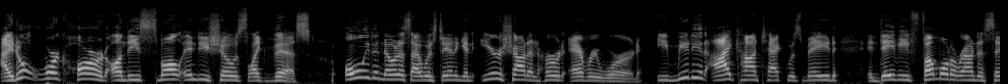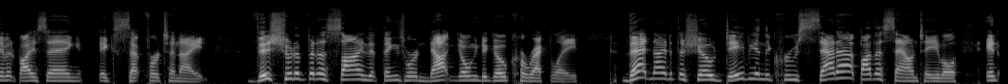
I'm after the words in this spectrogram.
I don't work hard on these small indie shows like this, only to notice I was standing in earshot and heard every word. Immediate eye contact was made, and Davey fumbled around to save it by saying, except for tonight. This should have been a sign that things were not going to go correctly. That night at the show, Davey and the crew sat out by the sound table and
